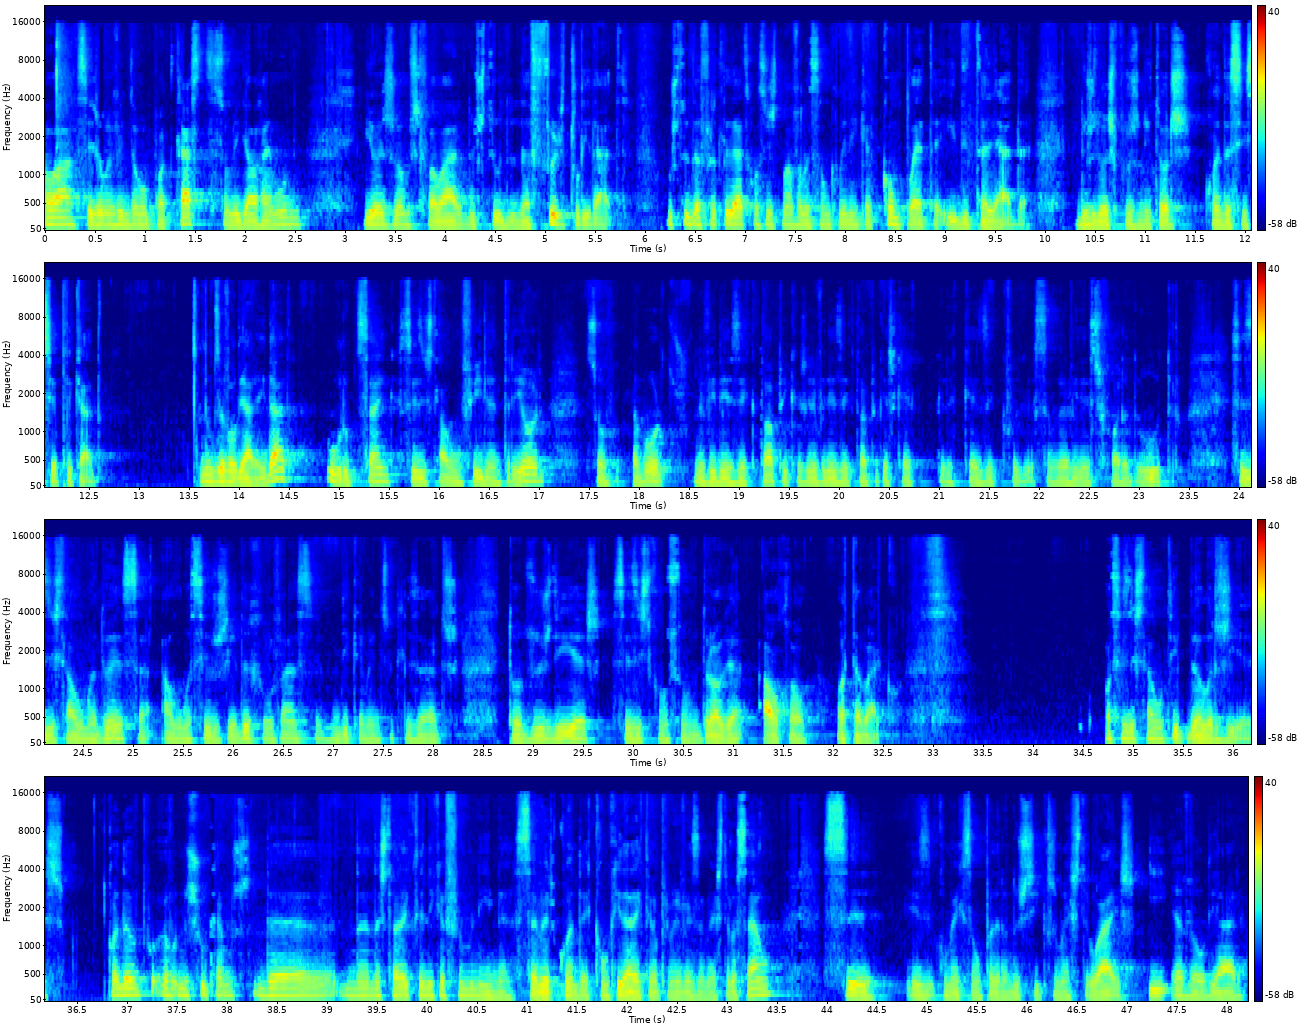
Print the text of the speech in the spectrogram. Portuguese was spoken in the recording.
Olá, sejam bem-vindos ao meu podcast. Sou Miguel Raimundo e hoje vamos falar do estudo da fertilidade. O estudo da fertilidade consiste numa avaliação clínica completa e detalhada dos dois progenitores, quando assim se aplicado. Vamos avaliar a idade, o grupo de sangue, se existe algum filho anterior, sobre abortos, gravidez ectópicas. Gravidez ectópicas quer, quer dizer que são gravidezes fora do útero. Se existe alguma doença, alguma cirurgia de relevância, medicamentos utilizados todos os dias, se existe consumo de droga, álcool ou tabaco. Ou se existe algum tipo de alergias. Quando nos focamos na, na, história clínica feminina, saber quando, é, com que idade é que teve a primeira vez a menstruação, se, como é que são o padrão dos ciclos menstruais e avaliar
